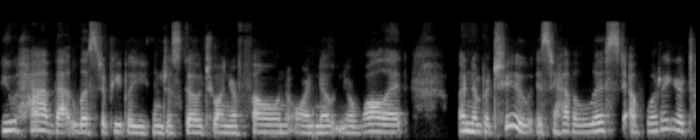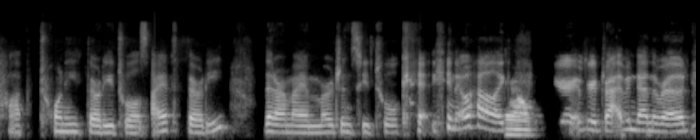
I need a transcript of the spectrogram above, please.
you have that list of people you can just go to on your phone or a note in your wallet and number two is to have a list of what are your top 20, 30 tools. I have 30 that are my emergency toolkit. You know how like wow. if, you're, if you're driving down the road,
